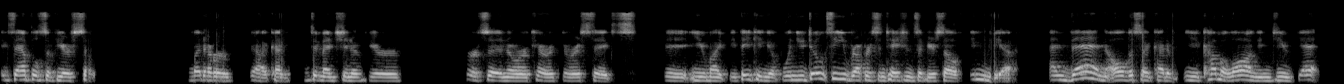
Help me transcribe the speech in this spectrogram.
examples of yourself whatever uh, kind of dimension of your person or characteristics you might be thinking of when you don't see representations of yourself in media and then all of a sudden kind of you come along and you get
